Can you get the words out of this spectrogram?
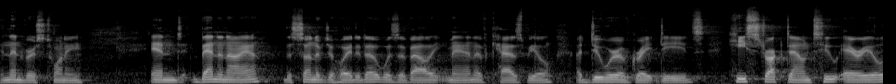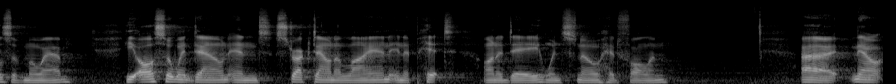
And then verse 20. And Benaiah, the son of Jehoiada, was a valiant man of Kabzeel, a doer of great deeds. He struck down two Ariels of Moab. He also went down and struck down a lion in a pit on a day when snow had fallen. Uh, now,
